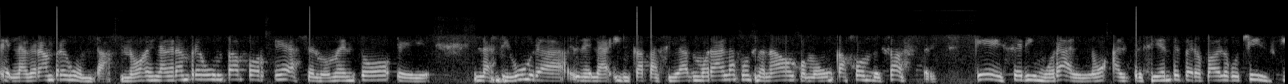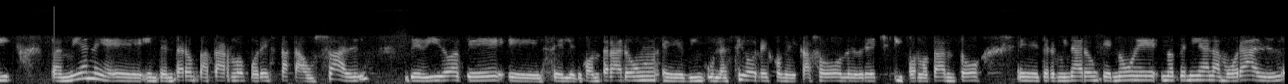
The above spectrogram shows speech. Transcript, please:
eh, la gran pregunta, ¿no? Es la gran pregunta porque hasta el momento eh, la figura de la incapacidad moral ha funcionado como un cajón desastre. ¿Qué es ser inmoral, no? Al presidente Pedro Pablo Kuczynski también eh, intentaron patarlo por esta causal debido a que eh, se le encontraron eh, vinculaciones con el caso de Brecht y por lo tanto eh, determinaron que no, no tenía la moral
